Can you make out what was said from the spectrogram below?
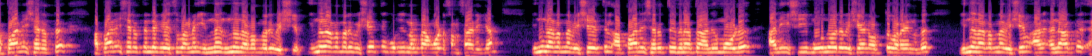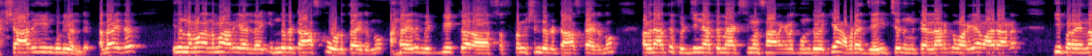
അപ്പാനി ശരത്ത് അപ്പാനി ശരത്തിന്റെ കേസ് പറഞ്ഞാൽ ഇന്ന് ഇന്ന് നടന്നൊരു വിഷയം. ഇന്ന് നടന്നൊരു വിഷയത്തെ കുറിച്ച് നമുക്ക് അങ്ങോട്ട് സംസാരിക്കാം. ഇന്ന് നടന്ന വിഷയത്തിൽ അപ്പാനി ശരത്ത് ഇതിനകത്ത് അനുമോൾ അനീഷ് ഈ വിഷയമാണ് ഒത്തു പറയുന്നത്. ഇന്ന് നടന്ന വിഷയം അതിനകത്ത് ഷാരികയും കൂടിയുണ്ട്. അതായത് ഇത് നമ്മൾ നമ്മൾ അറിയാമല്ലോ ഇന്നൊരു ടാസ്ക് കൊടുത്തായിരുന്നു. അതായത് മിഡ് വീക്ക് സസ്പെൻഷന്റെ ഒരു ടാസ്ക് ആയിരുന്നു. അതിനകത്ത് ഫ്രിഡ്ജിനകത്ത് മാക്സിമം സാധനങ്ങൾ കൊണ്ടുവയ്ക്കുക. അവിടെ ജയിച്ച് നിങ്ങൾക്ക് എല്ലാവർക്കും അറിയാം ആരാണ് ഈ പറയുന്ന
